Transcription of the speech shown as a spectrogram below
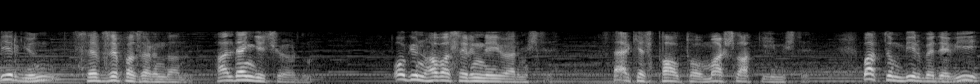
Bir gün sebze pazarından halden geçiyordum. O gün hava serinleyi vermişti. Herkes palto, maşlak giymişti. Baktım bir bedevi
